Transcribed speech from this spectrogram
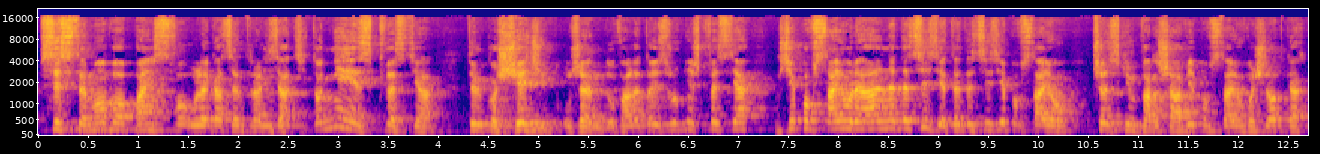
systemowo państwo ulega centralizacji. To nie jest kwestia tylko siedzib urzędów, ale to jest również kwestia, gdzie powstają realne decyzje. Te decyzje powstają przede wszystkim w Warszawie, powstają w ośrodkach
